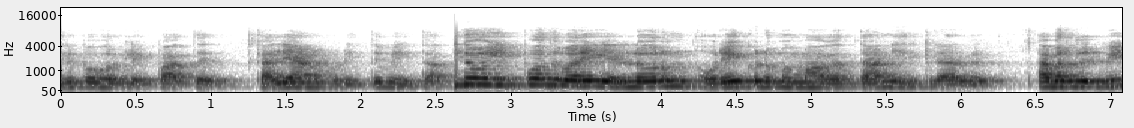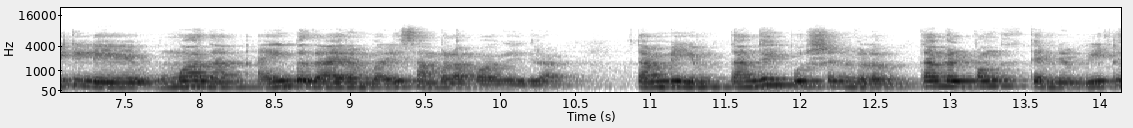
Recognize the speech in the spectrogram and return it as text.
இருப்பவர்களை பார்த்து கல்யாணம் முடித்து வைத்தாள். இதோ இப்போது வரை எல்லோரும் ஒரே குடும்பமாகத்தான் இருக்கிறார்கள். அவர்கள் வீட்டிலேயே உமாதான் ஐம்பதாயிரம் வரை சம்பளம் வாங்குகிறாள். தம்பியும் தங்கை புருஷன்களும் தங்கள் பங்குக்கென்று வீட்டு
